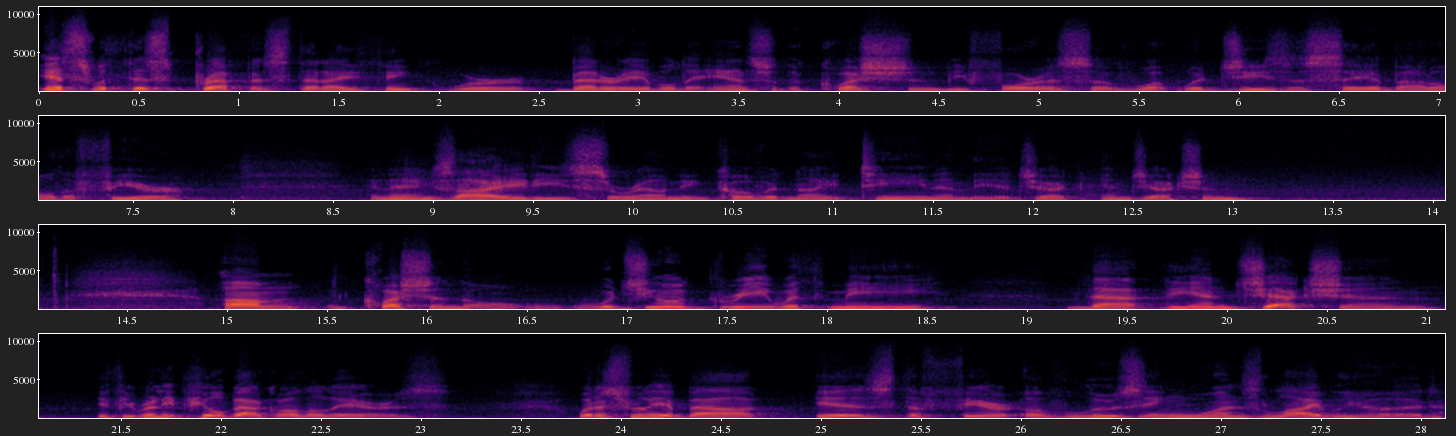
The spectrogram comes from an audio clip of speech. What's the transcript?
it's with this preface that I think we're better able to answer the question before us of what would Jesus say about all the fear and anxieties surrounding COVID 19 and the eject- injection. Um, question though Would you agree with me that the injection, if you really peel back all the layers, what it's really about is the fear of losing one's livelihood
